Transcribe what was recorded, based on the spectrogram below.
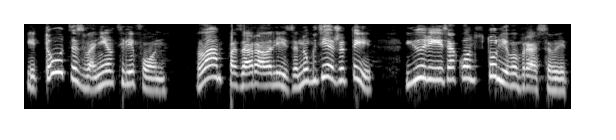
И тут зазвонил телефон. «Лампа!» — заорала Лиза. «Ну где же ты? Юрий из окон стулья выбрасывает».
